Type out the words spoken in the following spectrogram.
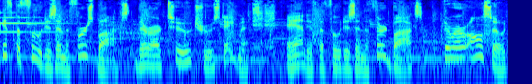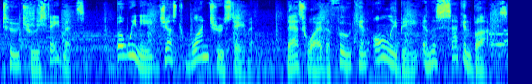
If the food is in the first box, there are two true statements. And if the food is in the third box, there are also two true statements. But we need just one true statement. That's why the food can only be in the second box.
